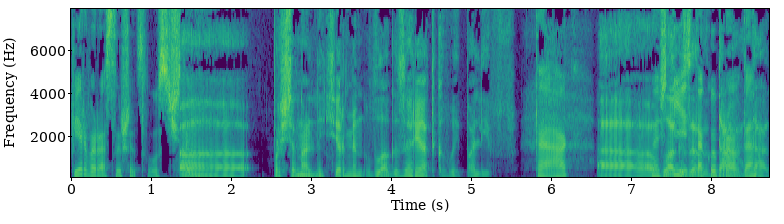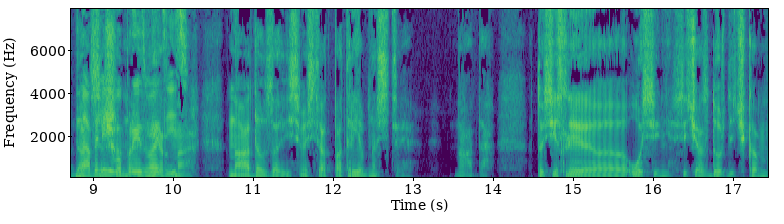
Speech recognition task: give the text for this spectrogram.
Первый раз слышит словосочетание. А, профессиональный термин влагозарядковый полив. Так. А, Значит, благо... есть такой да, прав, да? да, да Надо ли его производить? Верно. Надо в зависимости от потребности. Надо. То есть, если осень сейчас дождичком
